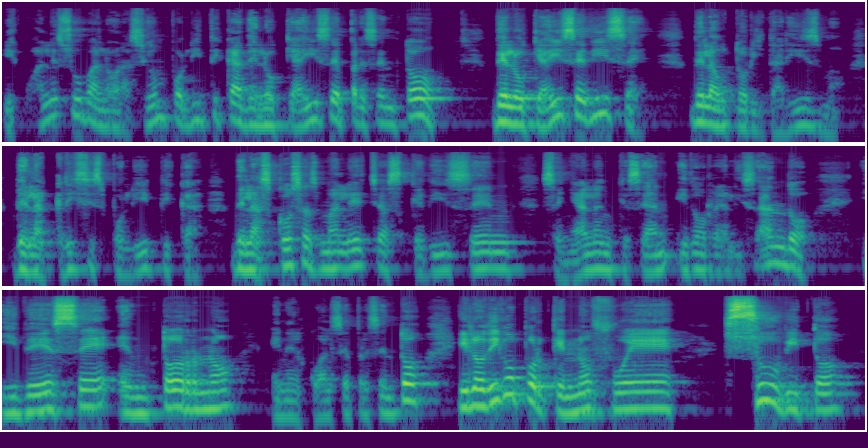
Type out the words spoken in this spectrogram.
y cuál es su valoración política de lo que ahí se presentó, de lo que ahí se dice, del autoritarismo, de la crisis política, de las cosas mal hechas que dicen, señalan que se han ido realizando y de ese entorno en el cual se presentó. Y lo digo porque no fue súbito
